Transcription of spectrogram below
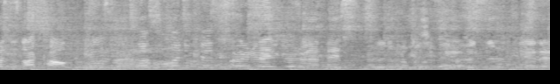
biraz uzak kaldık. Nasıl manifest söylüyor görüyorum. Özür dilerim.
